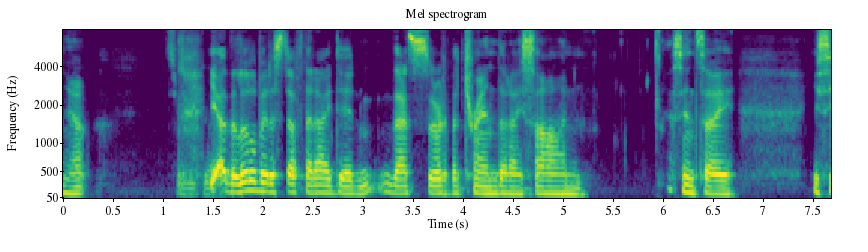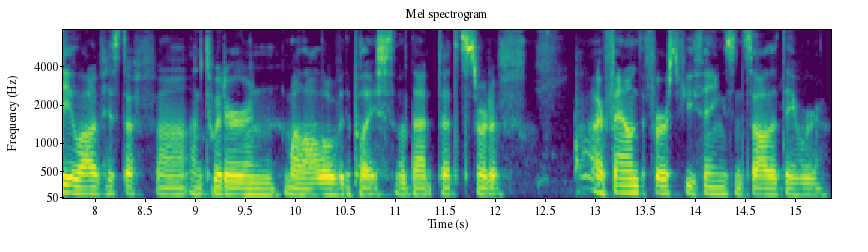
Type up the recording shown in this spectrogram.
Yeah. Really yeah, the little bit of stuff that I did, that's sort of a trend that I saw. And since I, you see a lot of his stuff uh, on Twitter and, well, all over the place. So that, that's sort of, I found the first few things and saw that they were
